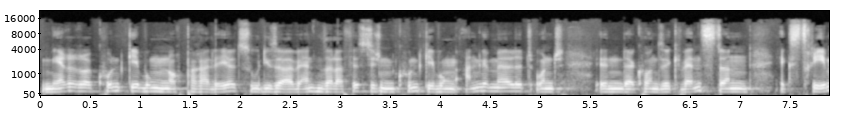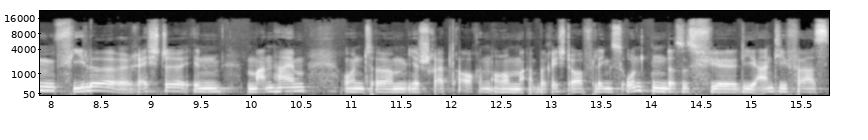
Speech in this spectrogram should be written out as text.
mehrere Kundgebungen noch parallel zu dieser erwähnten salafistischen Kundgebung angemeldet und in der Konsequenz dann extrem viele Rechte in Mannheim. Und ähm, ihr schreibt auch in eurem Bericht auf links unten, dass es für die Antifas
